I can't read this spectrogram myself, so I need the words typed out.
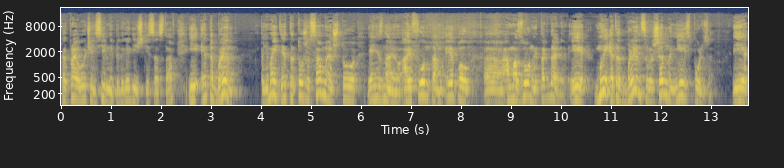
как правило, очень сильный педагогический состав, и это бренд – Понимаете, это то же самое, что, я не знаю, iPhone, там, Apple, э, Amazon и так далее. И мы этот бренд совершенно не используем. И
